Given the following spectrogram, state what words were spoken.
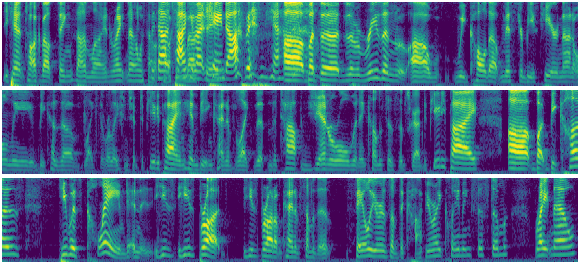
you can't talk about things online right now without, without talking about, Shane, Dawson. Yeah. Uh, but the the reason uh, we called out Mr. Beast here not only because of like the relationship to PewDiePie and him being kind of like the, the top general when it comes to subscribe to PewDiePie, uh, but because he was claimed and he's he's brought he's brought up kind of some of the failures of the copyright claiming system right now.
